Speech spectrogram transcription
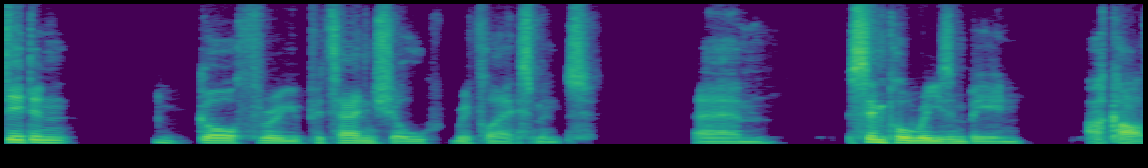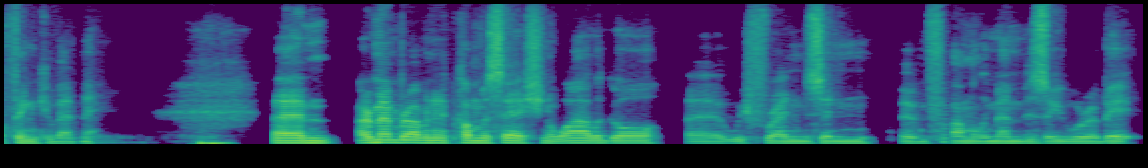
didn't go through potential replacements. Um, simple reason being, I can't think of any. Um, I remember having a conversation a while ago uh, with friends and, and, family members who were a bit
